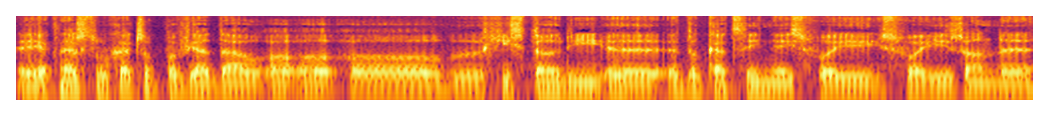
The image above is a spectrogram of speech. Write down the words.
jak nasz słuchacz opowiadał o, o, o historii y, edukacyjnej swojej, swojej żony, y,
